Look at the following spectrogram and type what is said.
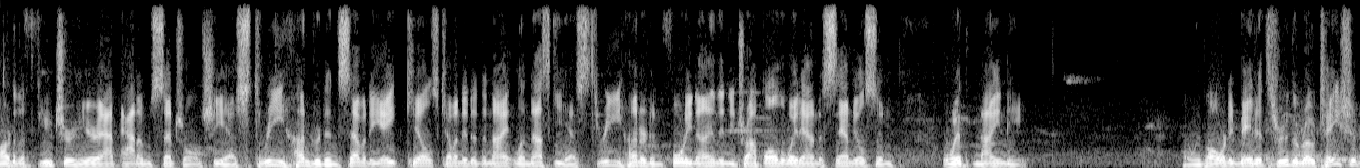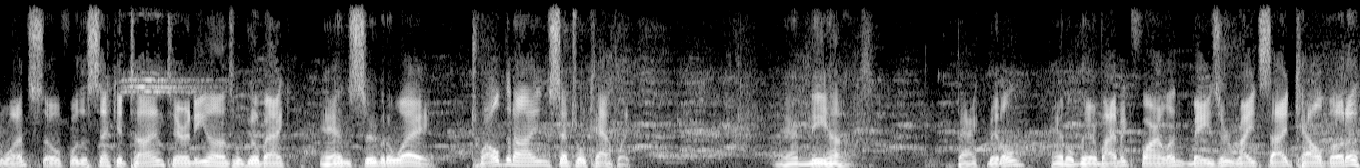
part of the future here at Adams Central. She has 378 kills coming into tonight. Leneski has 349. Then you drop all the way down to Samuelson with 90. And we've already made it through the rotation once, so for the second time, Tara Nehans will go back and serve it away. 12 to 9, Central Catholic. And Nehans. Back middle, handled there by McFarland. Mazer, right side, Calvota.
